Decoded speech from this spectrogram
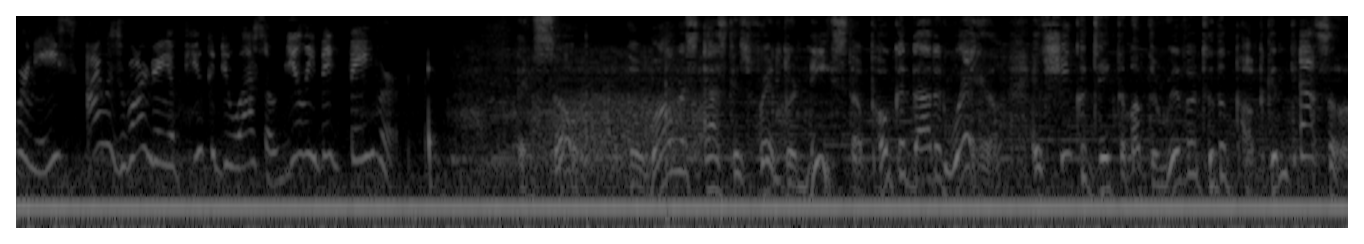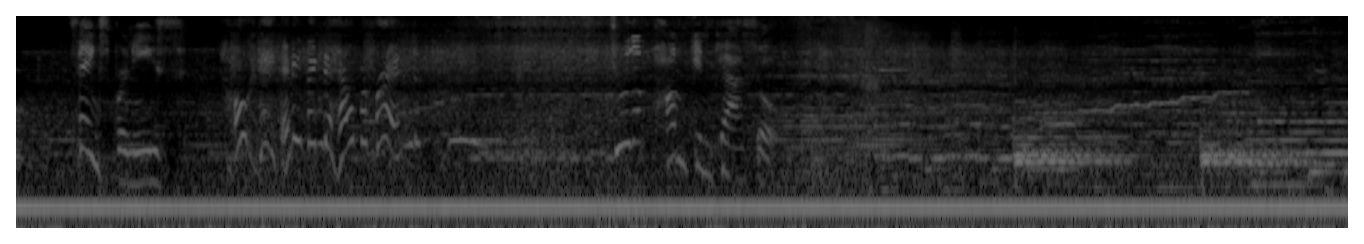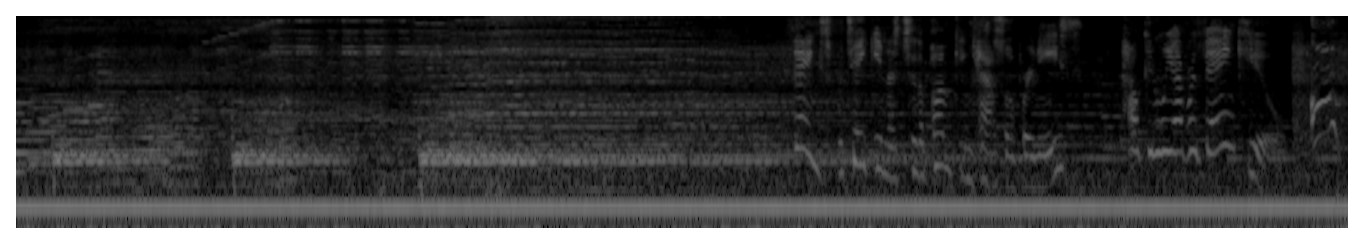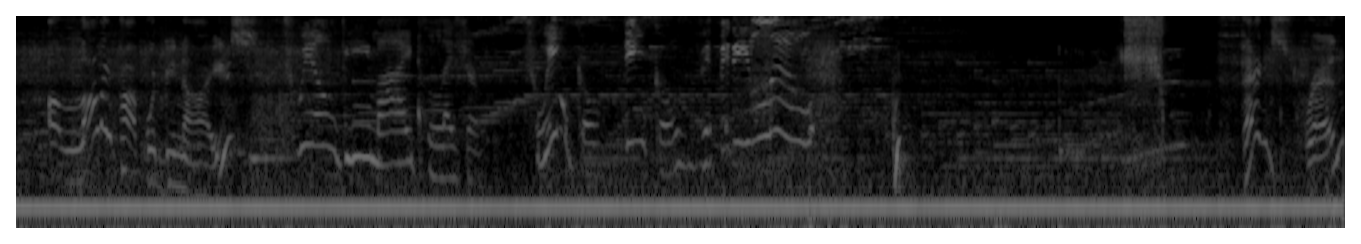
Bernice. I was wondering if you could do us a really big favor. And so, the walrus asked his friend Bernice, the polka dotted whale, if she could take them up the river to the pumpkin castle. Thanks, Bernice. Oh, anything to help a friend. To the pumpkin castle. Thanks for taking us to the pumpkin castle, Bernice. How can we ever thank you? Oh, a lollipop would be nice. Twill be my pleasure. Twinkle, dinkle, zippity loo. Thanks, friend.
